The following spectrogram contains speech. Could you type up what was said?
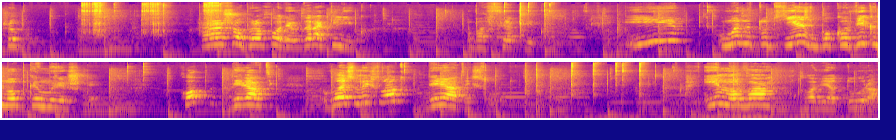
щоб хорошо проходив драклік. Басфляклік. І у мене тут є бокові кнопки мишки. Хоп, дев'ятий. Восьмий слот, дев'ятий слот. І нова клавіатура.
